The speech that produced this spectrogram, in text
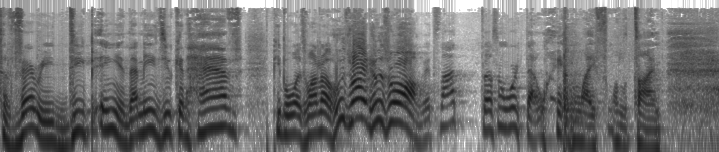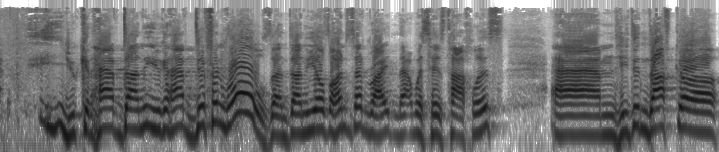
It's a very deep inyan. That means you can have people always want to know who's right, who's wrong. It's not doesn't work that way in life all the time. You can have you can have different roles, and Daniel's 100 percent right, and that was his tachlis. And he didn't dafka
